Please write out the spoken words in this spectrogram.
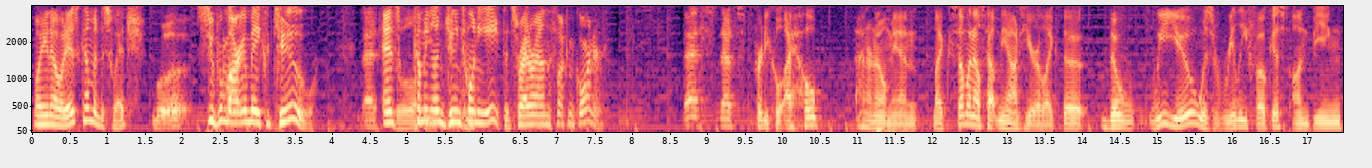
Well, you know what is coming to Switch? Whoa. Super Mario Maker 2. That's and it's cool. coming on June 28th. It's right around the fucking corner. That's that's pretty cool. I hope I don't know, man. Like someone else helped me out here. Like the the Wii U was really focused on being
